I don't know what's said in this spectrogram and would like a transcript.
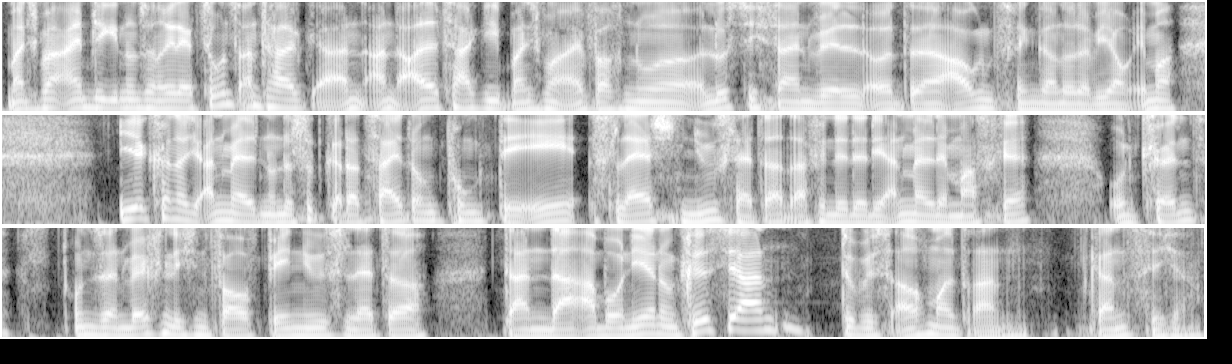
manchmal Einblick in unseren Redaktionsanteil an, an Alltag gibt, manchmal einfach nur lustig sein will oder Augenzwinkern oder wie auch immer. Ihr könnt euch anmelden unter stuttgarterzeitung.de slash newsletter, da findet ihr die Anmeldemaske und könnt unseren wöchentlichen VfB-Newsletter dann da abonnieren. Und Christian, du bist auch mal dran, ganz sicher.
